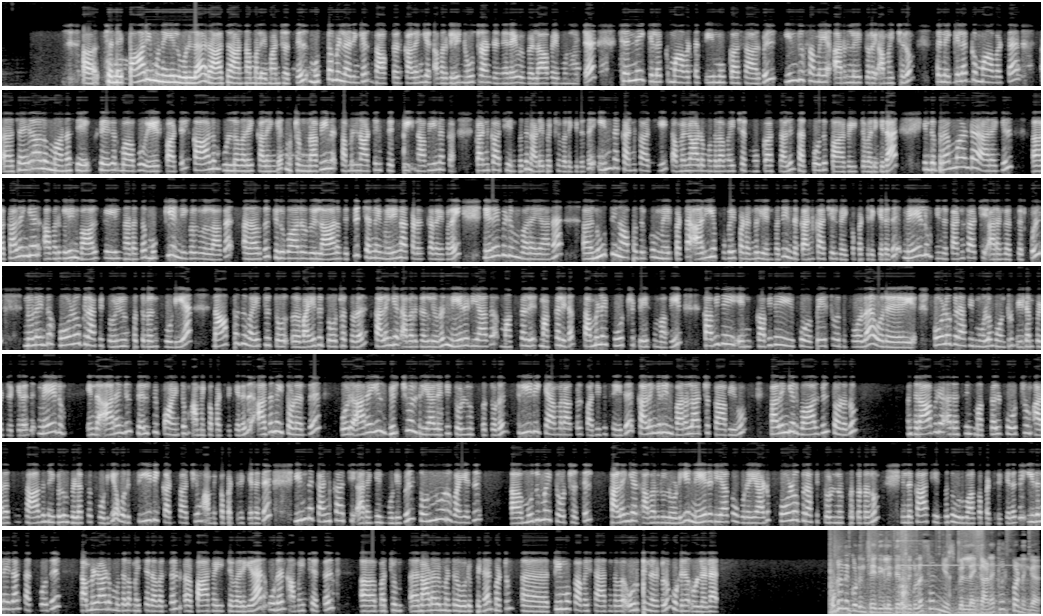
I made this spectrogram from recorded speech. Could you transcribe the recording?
சென்னை பாரிமுனையில் உள்ள ராஜா அண்ணாமலை மன்றத்தில் முத்தமிழறிஞர் டாக்டர் கலைஞர் அவர்களின் நூற்றாண்டு நிறைவு விழாவை முன்னிட்டு சென்னை கிழக்கு மாவட்ட திமுக சார்பில் இந்து சமய அறநிலைத்துறை அமைச்சரும் சென்னை கிழக்கு மாவட்ட அஹ், செயலாளருமான சேகர் பாபு ஏற்பாட்டில் காலம் உள்ளவரை கலைஞர் மற்றும் நவீன தமிழ்நாட்டின் சிற்பி நவீன கண்காட்சி என்பது நடைபெற்று வருகிறது. இந்த கண்காட்சியை தமிழ்நாடு முதலமைச்சர் மு ஸ்டாலின் தற்போது பார்வையிட்டு வருகிறார். இந்த பிரம்மாண்ட அரங்கில் கலைஞர் அவர்களின் வாழ்க்கையில் நடந்த முக்கிய நிகழ்வுகளாக அதாவது திருவாரூரில் ஆரம்பித்து சென்னை மெரினா கடற்கரை வரை நினைவிடும் வரையான நூத்தி நாற்பதற்கும் மேற்பட்ட அரிய புகைப்படங்கள் என்பது இந்த கண்காட்சியில் வைக்கப்பட்டிருக்கிறது. மேலும் இந்த கண்காட்சி அரங்கத்திற்குள் நுழைந்த ஹோலோகிராபி தொழில்நுட்பத்துடன் கூடிய நாற்பது வயது வயது தோற்றத்துடன் கலைஞர் அவர்களுடன் நேரடியாக மக்களில் மக்களிடம் தமிழை போற்றி பேசும் வகையில் கவிதை என் கவிதை பேசுவது போல ஒரு ஹோலோகிராபி மூலம் ஒன்றும் இடம்பெற்றிருக்கிறது. மேலும் இந்த அரங்கில் செல்ஃபி பாயிண்டும் அமைக்கப்பட்டிருக்கிறது. அதனைத் தொடர்ந்து ஒரு அறையில் விர்ச்சுவல் ரியாலிட்டி தொழில்நுட்பத்துடன் த்ரீ டி கேமராக்கள் பதிவு செய்து கலைஞரின் வரலாற்று காவியமும் கலைஞர் வாழ்வில் தொடரும் திராவிட அரசின் மக்கள் போற்றும் அரசின் சாதனைகளும் விளக்கக்கூடிய ஒரு த்ரீ டி கண்காட்சியும் அமைக்கப்பட்டிருக்கிறது. இந்த கண்காட்சி அரங்கின் முடிவில் தொண்ணூறு வயது முதுமை தோற்றத்தில் கலைஞர் அவர்களுடைய நேரடியாக உரையாடும் போலோகிராஃபி தொழில்நுட்பத்துடனும் இந்த காட்சி என்பது உருவாக்கப்பட்டிருக்கிறது. இதனை தான் தற்போது தமிழ்நாடு முதலமைச்சர் அவர்கள் பார்வையிட்டு வருகிறார். உடன் அமைச்சர்கள் மற்றும் நாடாளுமன்ற உறுப்பினர் மற்றும் அஹ், திமுகவை சார்ந்த உறுப்பினர்களும் உடன் உள்ளனர். உடனுக்குடன் செய்திகளை தெரிந்து கொள்ள சன் நியூஸ் பெல் கிளிக் பண்ணுங்க.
